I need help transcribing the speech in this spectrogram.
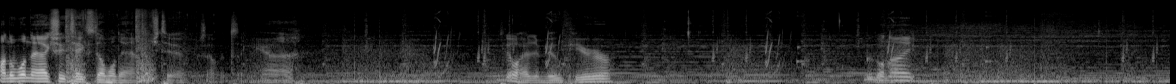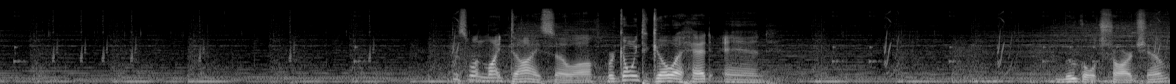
On the one that actually takes double damage too. So it's like, yeah. Let's go ahead and move here. Moogle Knight. This one might die, so uh, we're going to go ahead and Moogle charge him.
